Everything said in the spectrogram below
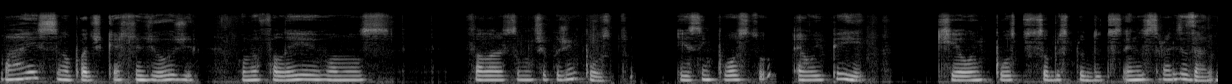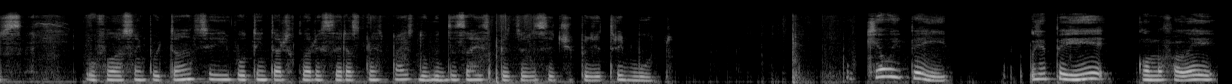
Mas no podcast de hoje, como eu falei, vamos falar sobre um tipo de imposto. Esse imposto é o IPI, que é o Imposto sobre os Produtos Industrializados. Vou falar sua importância e vou tentar esclarecer as principais dúvidas a respeito desse tipo de tributo. O que é o IPI? O IPI, como eu falei,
